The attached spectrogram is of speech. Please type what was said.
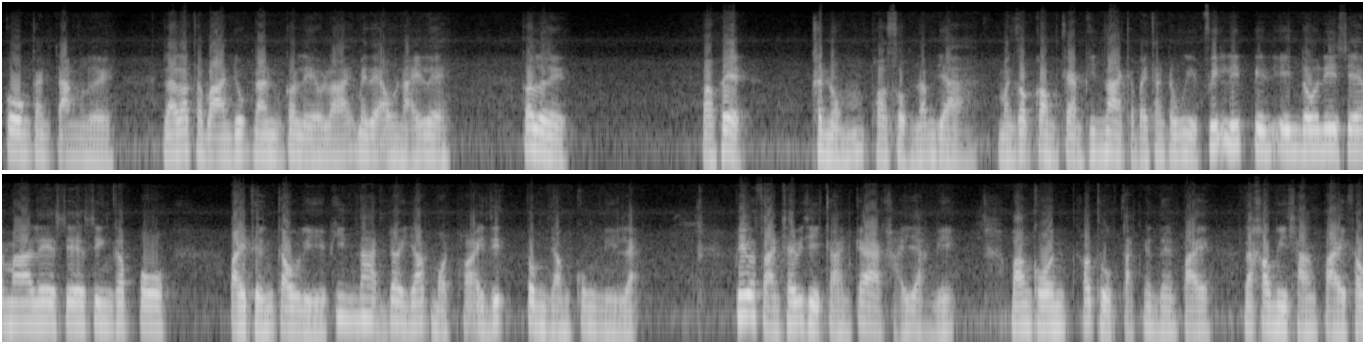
โกงกันจังเลย แล้วรัฐบาลยุคนั้นก็เลวร้ายไม่ได้เอาไหนเลย ก็เลย ประเภท ขนมพอสมน้ำยา มันก็กล้อมแกมพินาศกันไปทั้งทวีปฟิลิปปินส์อินโดนีเซียมาเลเซีย สิงคโปร์ไปถึงเกาหลีพินาศย่อยยับหมดเพราะไอ้ฤทธิ์ต้มยำกุ้งนี่แหละ พี่วสารใช้วิธีการแก้ไขอย่างนี้ บางคนเขาถูกตัดเงินเดือนไป แล้วเขามีทางไปเขา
